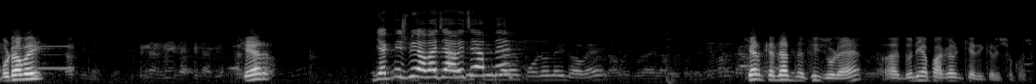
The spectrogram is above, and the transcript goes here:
મોટાભાઈ? ખેર? યજ્ઞેશભાઈ અવાજ આવે છે આપને? ખેર કદાચ નથી જોડાયા. દુનિયા પાગળ કેરી કરી શકો છો.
